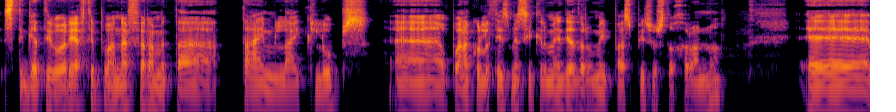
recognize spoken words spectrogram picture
στην κατηγορία αυτή που ανέφερα με τα time-like loops ε, όπου αν ακολουθείς μια συγκεκριμένη διαδρομή πας πίσω στο χρόνο ε,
